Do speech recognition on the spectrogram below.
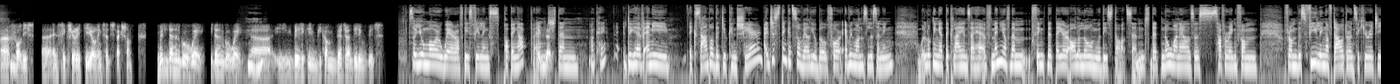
mm-hmm. for this uh, insecurity or insatisfaction. But it doesn't go away. It doesn't go away. Mm-hmm. Uh, you basically become better at dealing with it. So you're more aware of these feelings popping up, and exactly. then okay. Do you have any example that you can share? I just think it's so valuable for everyone who's listening. Looking at the clients I have, many of them think that they are all alone with these thoughts and that no one else is suffering from from this feeling of doubt or insecurity.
